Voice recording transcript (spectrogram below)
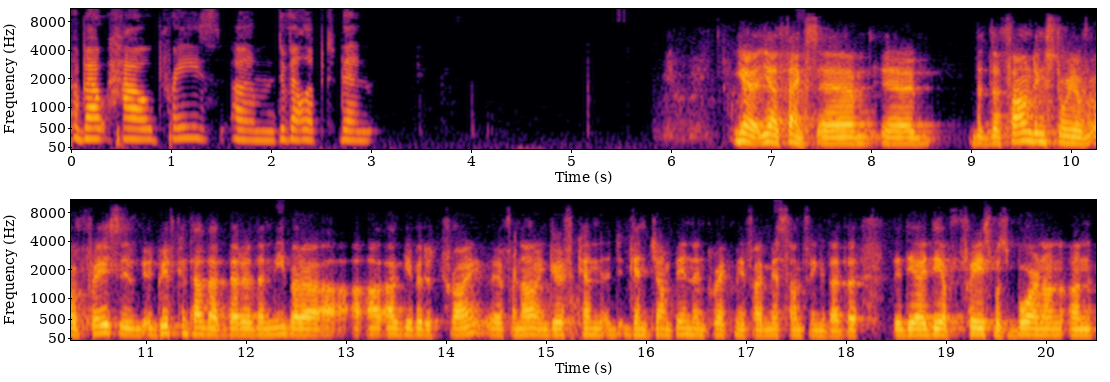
about how praise um, developed then Yeah, yeah, thanks. Um, uh, the, the founding story of, of Praise, uh, Griff can tell that better than me, but I, will give it a try uh, for now, and Griff can can jump in and correct me if I miss something. That the, the, the idea of Praise was born on on,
